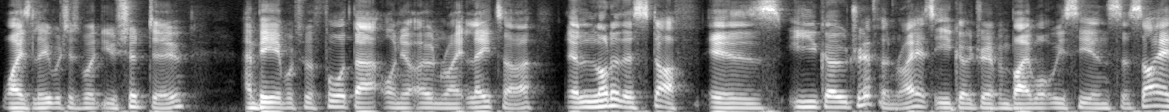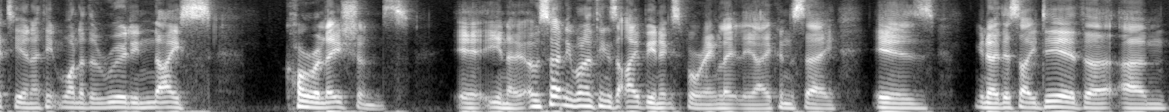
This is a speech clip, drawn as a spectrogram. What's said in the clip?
wisely, which is what you should do, and be able to afford that on your own right later. A lot of this stuff is ego driven, right? It's ego driven by what we see in society. And I think one of the really nice correlations, you know, certainly one of the things that I've been exploring lately, I can say, is you know this idea that um,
